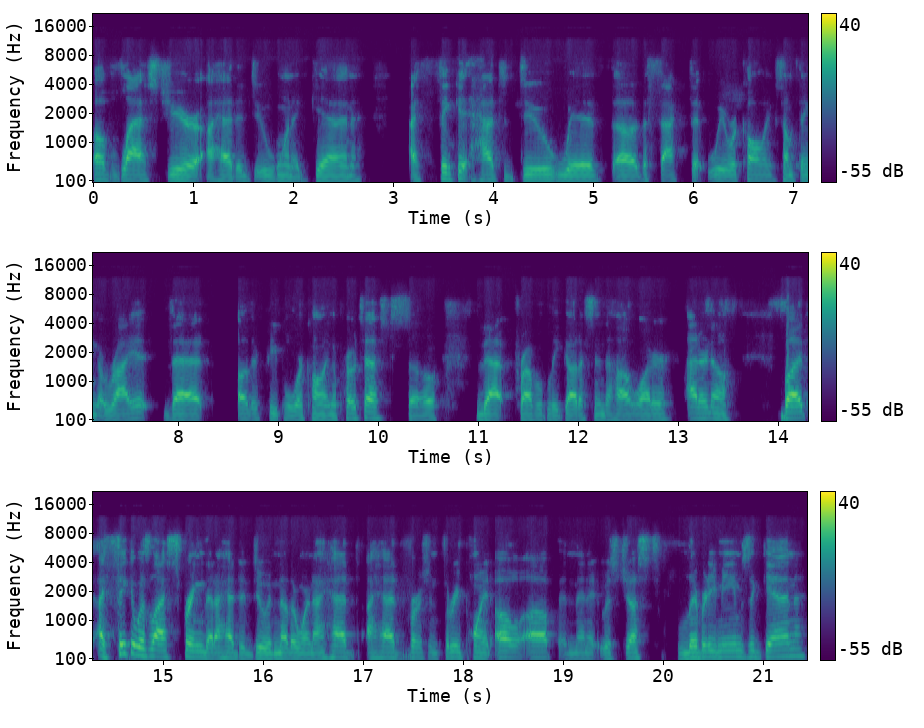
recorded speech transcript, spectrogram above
of last year, I had to do one again. I think it had to do with uh, the fact that we were calling something a riot that other people were calling a protest. So that probably got us into hot water. I don't know. But I think it was last spring that I had to do another one. I had I had version 3.0 up and then it was just Liberty Memes again.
